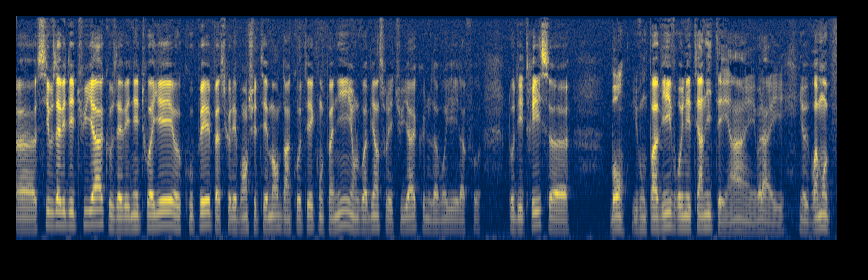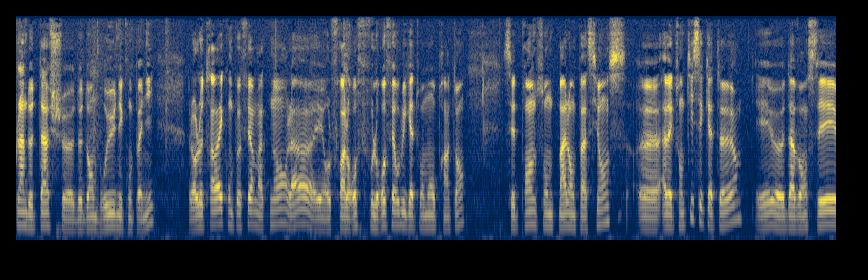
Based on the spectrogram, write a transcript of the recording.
Euh, si vous avez des tuyas que vous avez nettoyés, euh, coupés parce que les branches étaient mortes d'un côté et compagnie, on le voit bien sur les tuyas que nous avons envoyés l'auditrice, euh, bon, ils vont pas vivre une éternité. Hein, voilà, il, y a vraiment plein de taches de dents brunes et compagnie. Alors le travail qu'on peut faire maintenant, là, et on le fera, faut le refaire obligatoirement au printemps, c'est de prendre son mal en patience avec son petit sécateur et d'avancer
